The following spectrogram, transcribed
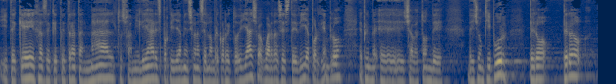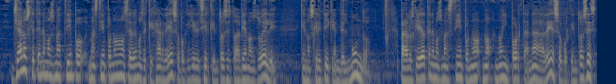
y te quejas de que te tratan mal tus familiares porque ya mencionas el nombre correcto de Yahshua, guardas este día, por ejemplo, el primer eh, Shabbatón de, de Yom Kippur, pero, pero ya los que tenemos más tiempo, más tiempo no nos debemos de quejar de eso, porque quiere decir que entonces todavía nos duele que nos critiquen del mundo. Para los que ya tenemos más tiempo no, no, no importa nada de eso, porque entonces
